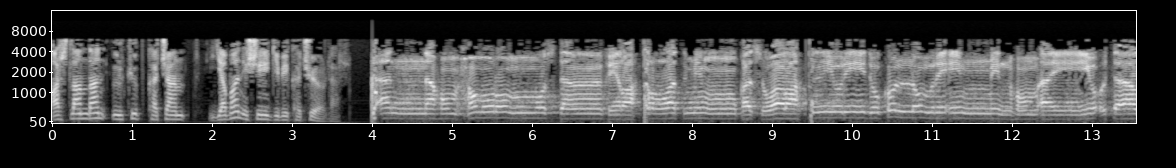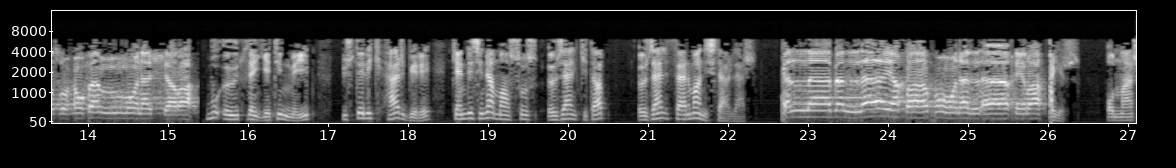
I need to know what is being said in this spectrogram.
arslandan ürküp kaçan yaban eşeği gibi kaçıyorlar. كأنهم حمر مستنفرة فرت من قسورة يريد كل امرئ منهم أن يؤتى صحفا منشرة Bu öğütle yetinmeyip, üstelik her biri kendisine mahsus özel kitap, özel ferman isterler. كلا بل لا يخافون الآخرة Hayır, onlar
